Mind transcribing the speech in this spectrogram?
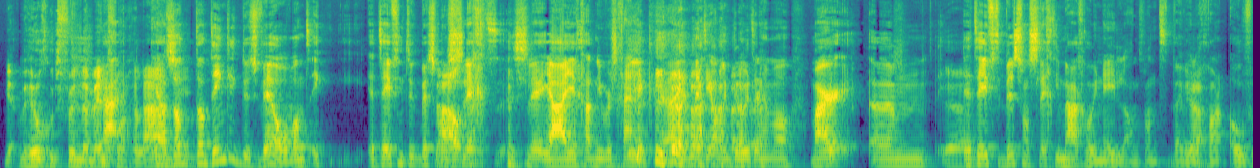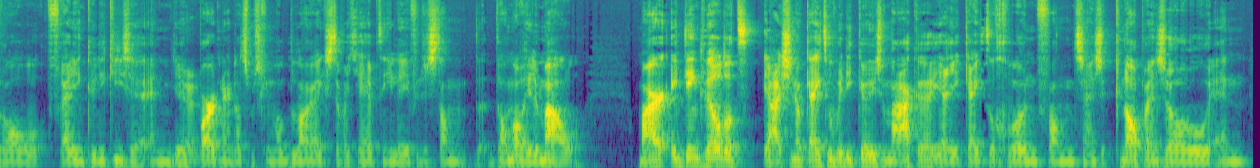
ja, een heel goed fundament Nou, voor een relatie. Ja, dat, dat denk ik dus wel. Want ik, het heeft natuurlijk best wel Nou. slecht... sle- ja, je gaat nu waarschijnlijk ja, met die anekdote helemaal... Maar ehm, Ja. het heeft best wel een slecht imago in Nederland. Want wij willen gewoon overal vrij in kunnen kiezen. En je partner, dat is misschien wel het belangrijkste wat je hebt in je leven. Dus dan, dan al helemaal. Maar ik denk wel dat, ja, als je nou kijkt hoe we die keuze maken... Ja, je kijkt toch gewoon van, zijn ze knap en zo? En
